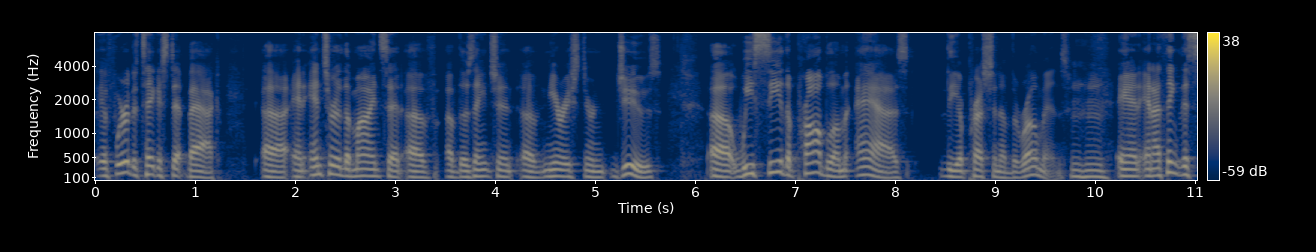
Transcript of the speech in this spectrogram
if we were to take a step back uh, and enter the mindset of of those ancient of Near Eastern Jews, uh, we see the problem as the oppression of the Romans, and and I think this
